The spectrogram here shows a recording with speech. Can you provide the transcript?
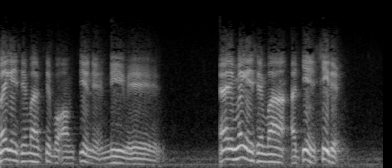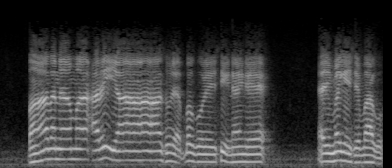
မဲ့ခင်၈ပါးဖြစ်ပေါ်အောင်ကျင့်တဲ့ဤပဲ အဲဒီမဲ့ခင်၈ပါးအကျင့်ရှိတဲ့သာသနာမှာအရိယာဆိုတဲ့ပုဂ္ဂိုလ်တွေရှိနိုင်တဲ့အဲဒီမဲ့ခင်၈ပါးကို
